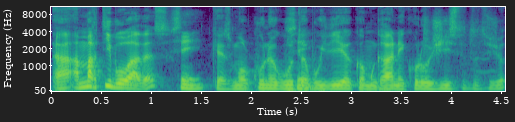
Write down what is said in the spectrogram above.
a, a Martí Boades, Sí. que és molt conegut Sí. avui dia com gran ecologista i tot això,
